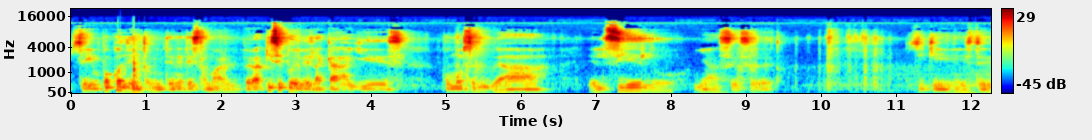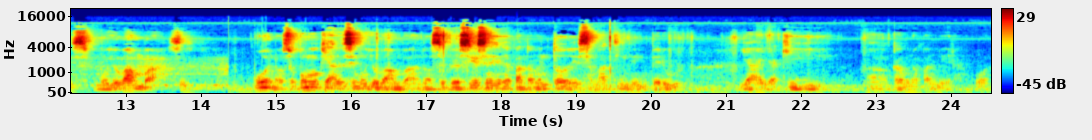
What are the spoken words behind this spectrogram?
Sí, un poco lento, mi internet está mal, pero aquí se puede ver las calles, cómo es el lugar, el cielo, ya se, se ve todo. Así que este es Moyobamba. Bueno, supongo que ha de ser Moyobamba, no sé, pero sí es en el departamento de San Martín, en Perú. Ya, y aquí, ah, acá una palmera. Bueno,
